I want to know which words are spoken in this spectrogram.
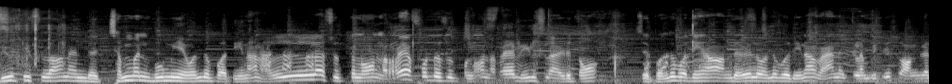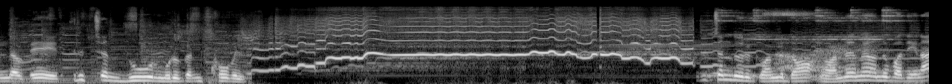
பியூட்டிஃபுல்லான இந்த செம்மன் பூமியை வந்து பார்த்தீங்கன்னா நல்லா சுற்றினோம் நிறைய ஃபோட்டோ ஷூட் பண்ணோம். நிறைய ரீல்ஸ்லாம் எடுத்தோம். ஸோ இப்போ வந்து பார்த்தீங்கன்னா அந்த வேலை வந்து பார்த்தீங்கன்னா வேனுக்கு கிளம்பிட்டு ஸோ அங்கேருந்து அப்படியே திருச்செந்தூர் முருகன் கோவில். திருச்செந்தூருக்கு வந்துட்டோம். வந்ததுமே வந்து பார்த்தீங்கன்னா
